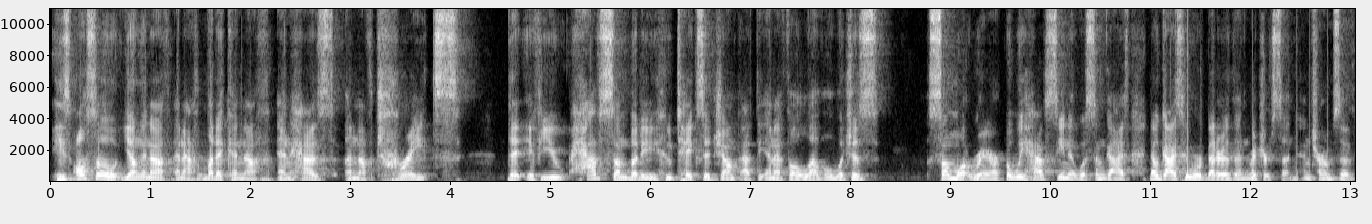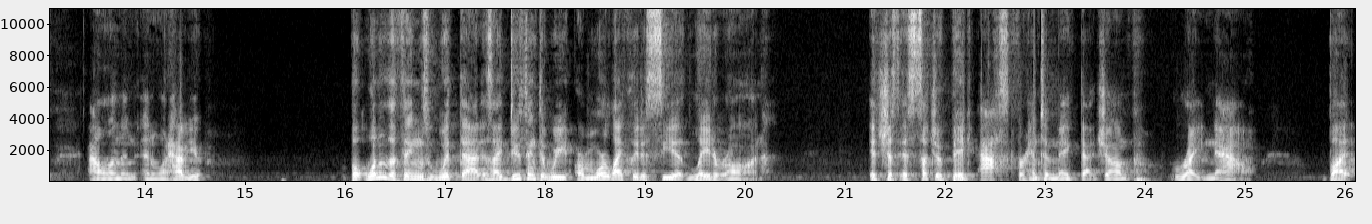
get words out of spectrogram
He's also young enough and athletic enough and has enough traits that if you have somebody who takes a jump at the NFL level, which is somewhat rare, but we have seen it with some guys. Now, guys who were better than Richardson in terms of Allen and, and what have you. But one of the things with that is I do think that we are more likely to see it later on. It's just it's such a big ask for him to make that jump right now. But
